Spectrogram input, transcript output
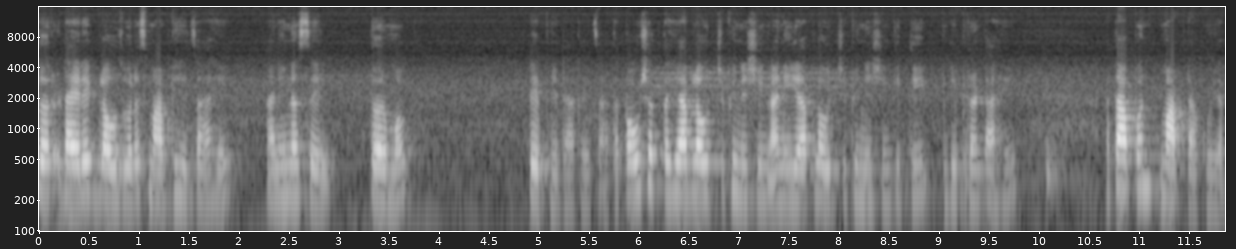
तर डायरेक्ट ब्लाऊजवरच माप घ्यायचं आहे. आणि नसेल तर मग टेपने टाकायचा. आता पाहू शकता ह्या ब्लाऊजची फिनिशिंग आणि या ब्लाऊजची फिनिशिंग किती डिफरंट आहे. आता आपण माप टाकूयात.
